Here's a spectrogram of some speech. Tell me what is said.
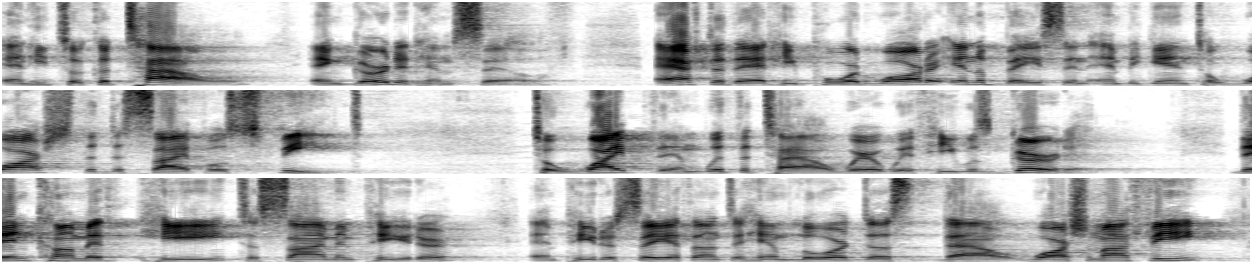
and he took a towel and girded himself. After that, he poured water in a basin and began to wash the disciples' feet, to wipe them with the towel wherewith he was girded. Then cometh he to Simon Peter, and Peter saith unto him, Lord, dost thou wash my feet?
